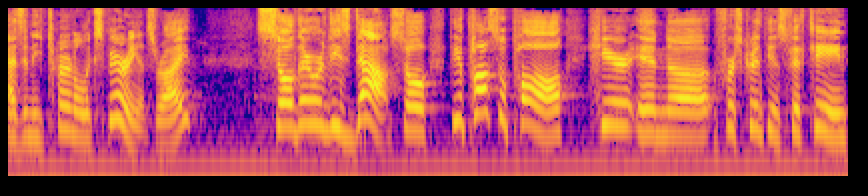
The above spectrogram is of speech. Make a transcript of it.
as an eternal experience, right? So there were these doubts. So the Apostle Paul, here in uh, 1 Corinthians 15,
